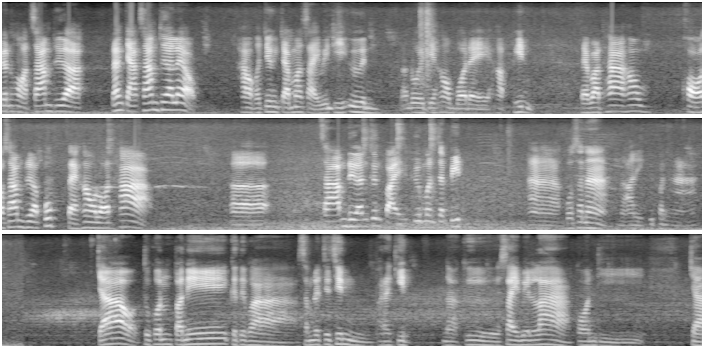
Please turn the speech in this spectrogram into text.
จนหอด3เทือหลังจาก3เทือแล้วเฮาก็จึงจะมาใส่วิธีอื่น โดยที่เฮาบ่ได้หับพินแต่ว่าถ้าเฮา ขอ3เทื่อปุ๊บ แต่เฮารอท่าสามเดือนขึ้นไปคือมันจะปิดโฆษณาเนาะอันนี้คือปัญหา เจ้าทุกคนตอนนี้ก็ถือว่าสำเร็จเสร็จสิ้นภารกิจนะคือใส่เวลาก่อนที่จะ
